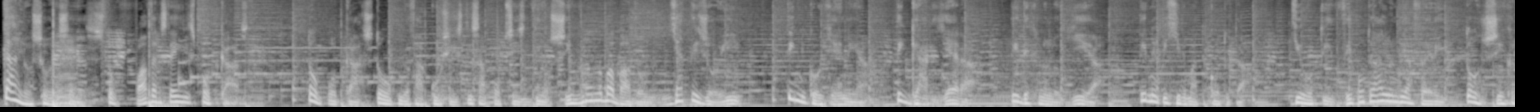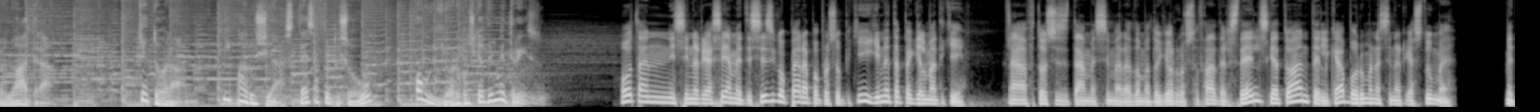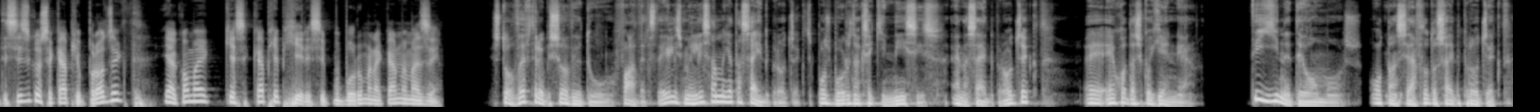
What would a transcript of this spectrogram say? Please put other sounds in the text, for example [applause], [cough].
Καλώς όρισες στο Father's Tales Podcast. Το podcast στο οποίο θα ακούσεις τις απόψεις δύο σύγχρονων μπαμπάδων για τη ζωή, την οικογένεια, την καριέρα, την τεχνολογία, την επιχειρηματικότητα και οτιδήποτε άλλο ενδιαφέρει τον σύγχρονο άντρα. Και τώρα, οι παρουσιαστές αυτού του σοου, ο Γιώργος και ο Δημήτρης. Όταν η συνεργασία με τη σύζυγο πέρα από προσωπική γίνεται επαγγελματική. Αυτό συζητάμε σήμερα εδώ με τον Γιώργο στο Father's Tales για το αν τελικά μπορούμε να συνεργαστούμε με τη σύζυγο σε κάποιο project ή ακόμα και σε κάποια επιχείρηση που μπορούμε να κάνουμε μαζί. Στο δεύτερο επεισόδιο του Father's Tales μιλήσαμε για τα side projects. Πώς μπορείς να ξεκινήσεις ένα side project ε, έχοντας οικογένεια. Τι γίνεται όμως όταν σε αυτό το side project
